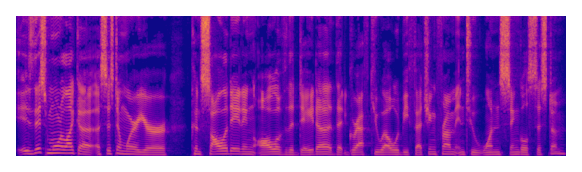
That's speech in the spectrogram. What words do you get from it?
Is this more like a, a system where you're consolidating all of the data that GraphQL would be fetching from into one single system?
